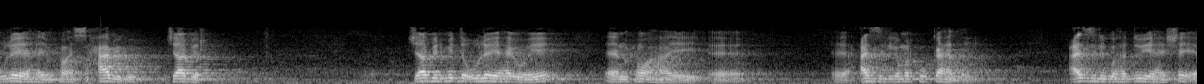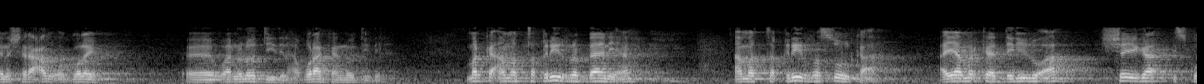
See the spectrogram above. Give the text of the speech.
uu leeyahay muxuu ahay saxaabigu jaabir jaabir midda uu leeyahay weeye muxuu ahaayey casliga markuu ka hadlayay casligu hadduu yahay shay ayna shareecadu ogolayn waa naloo diidi lahaa qur'aankaa noo diidi lahaa. Marka ama taqriir rabbaani ah ama taqriir rasuulka ah ayaa markaa daliilu ah shayga isku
